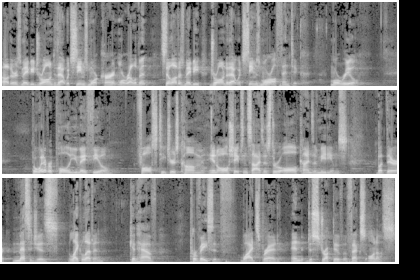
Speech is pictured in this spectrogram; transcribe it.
Others may be drawn to that which seems more current, more relevant. Still, others may be drawn to that which seems more authentic, more real. But whatever pull you may feel, false teachers come in all shapes and sizes through all kinds of mediums. But their messages, like leaven, can have pervasive, widespread, and destructive effects on us.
